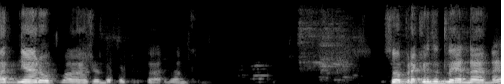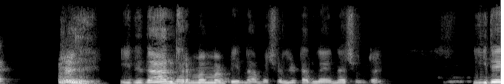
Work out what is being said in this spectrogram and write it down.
ஆக்ஞா ரூபமாக சொல்லப்பட்டிருக்கோ அதுதான் தர்மம். சோ பிரகிருதத்துல என்னன்னா இதுதான் தர்மம் அப்படின்னு நாம சொல்லிட்டு அதுல என்ன சொல்றேன் இதை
